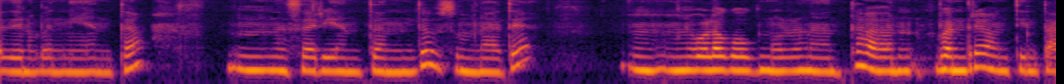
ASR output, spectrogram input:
ಇದ್ದೇನೆ ಬನ್ನಿ ಅಂತ. ಸರಿ ಅಂತಂದು ಸುಮ್ಮನಾದೆ ಒಳಗೆ ಹೋಗಿ ನೋಡೋಣ ಅಂತ ಬಂದರೆ ಅವ್ನು ತಿಂತಾ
